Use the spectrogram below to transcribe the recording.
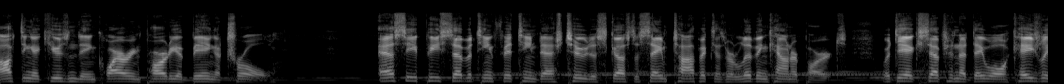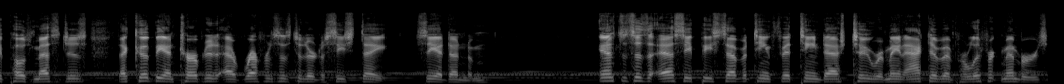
often accusing the inquiring party of being a troll. SCP-1715-2 discuss the same topics as their living counterparts, with the exception that they will occasionally post messages that could be interpreted as references to their deceased state. See Addendum. Instances of SCP-1715-2 remain active and prolific members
